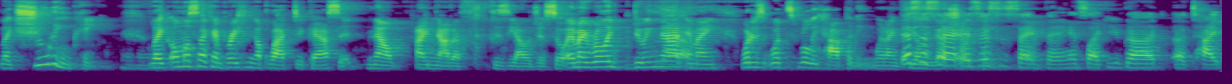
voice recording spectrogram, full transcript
like shooting pain Mm-hmm. Like almost like I'm breaking up lactic acid. Now I'm not a physiologist, so am I really doing that? Yeah. Am I? What is what's really happening when I'm it's feeling that? It's just the same thing. It's like you've got a tight.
